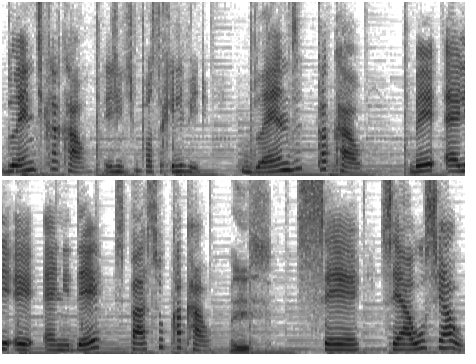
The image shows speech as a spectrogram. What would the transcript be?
Blend Cacau. E a gente posta aquele vídeo. Blend Cacau. B-L-E-N-D espaço Cacau. Isso. C- C-A-U-C-A-U.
